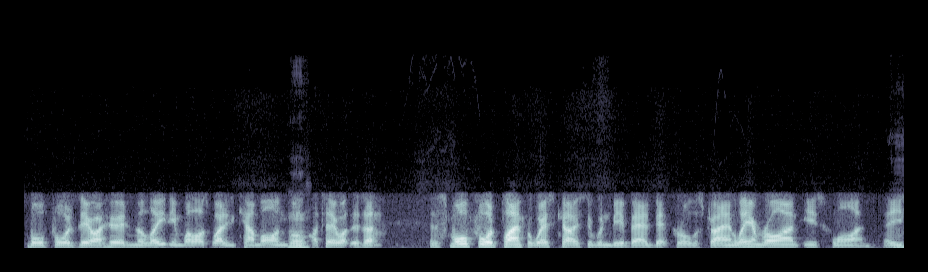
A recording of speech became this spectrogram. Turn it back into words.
small forwards there. I heard in the lead-in while I was waiting to come on. Well, I tell you what, there's a there's a small forward playing for West Coast who wouldn't be a bad bet for All Australian. Liam Ryan is flying. He's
